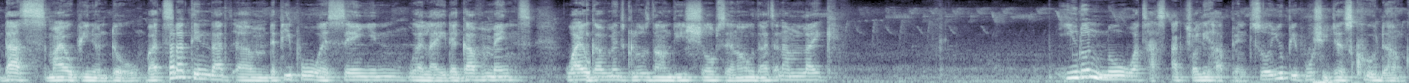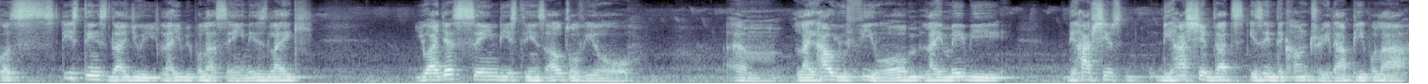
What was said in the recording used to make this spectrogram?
That's my opinion though. But other thing that um, the people were saying were like the government, why the government closed down these shops and all that. And I'm like, you don't know what has actually happened. So you people should just cool down because these things that you like you people are saying is like you are just saying these things out of your um like how you feel or like maybe the hardships the hardship that is in the country that people are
